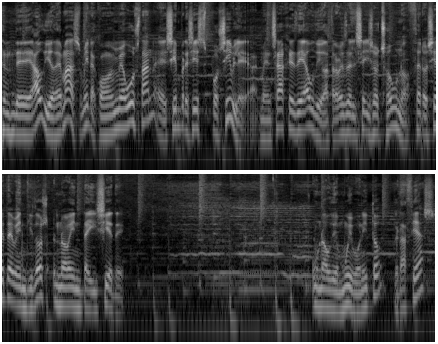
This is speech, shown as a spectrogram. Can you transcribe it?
de audio además. Mira, como a mí me gustan, eh, siempre si es posible, mensajes de audio a través del 681-0722-97. Un audio muy bonito, gracias.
